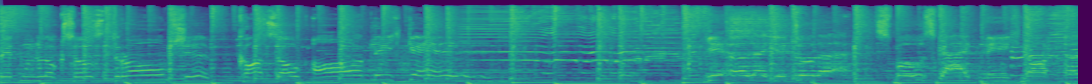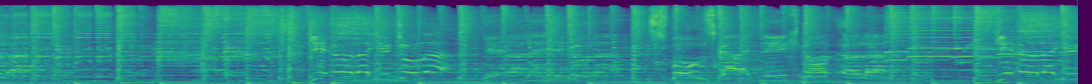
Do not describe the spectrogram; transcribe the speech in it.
Mit einem Luxus-Traumschiff kostet auch ordentlich Geld. Je öller, je duller, Spos geht nicht noch öller. Je öller, je duller, je öller, je duller, Spos geht nicht noch öller. Je öller, je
